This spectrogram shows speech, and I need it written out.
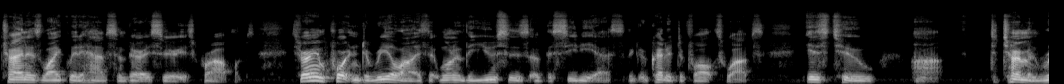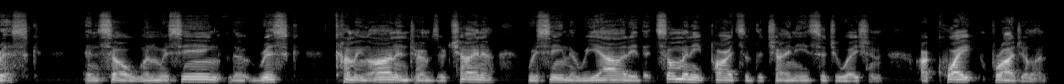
China is likely to have some very serious problems. It's very important to realize that one of the uses of the CDS, the credit default swaps, is to uh, determine risk. And so when we're seeing the risk coming on in terms of China, we're seeing the reality that so many parts of the Chinese situation are quite fraudulent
